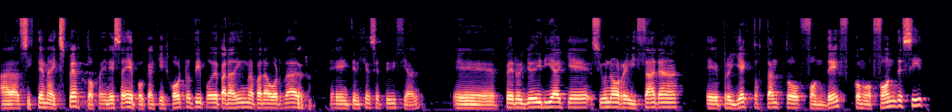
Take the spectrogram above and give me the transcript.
al sistema expertos en esa época, que es otro tipo de paradigma para abordar inteligencia artificial. pero yo diría que si uno revisara eh, proyectos tanto FONDEF como FONDESIT.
